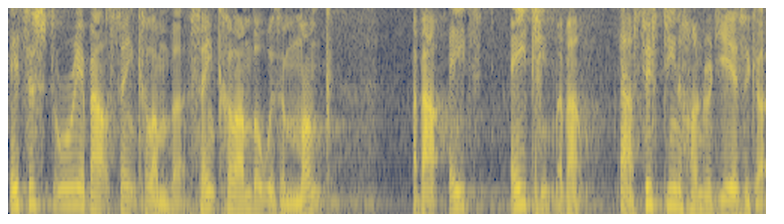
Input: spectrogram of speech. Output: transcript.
It's a story about St. Columba. St. Columba was a monk about, eight, 18, about yeah, 1500 years ago.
